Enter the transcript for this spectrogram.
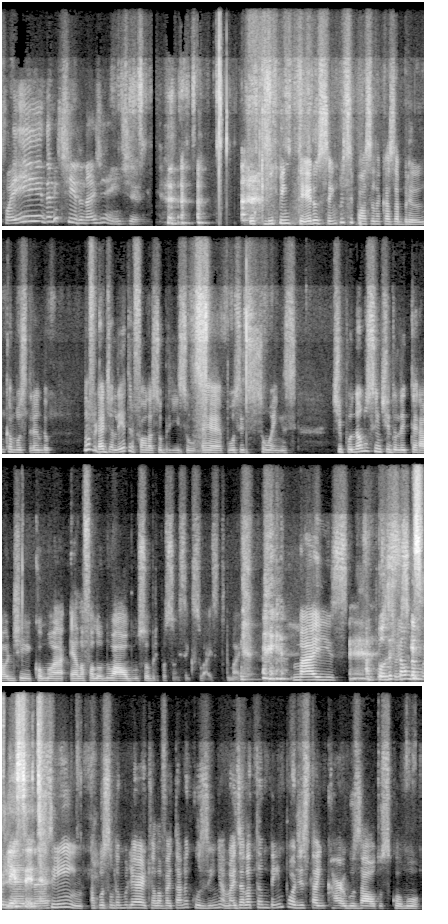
Foi demitido, né, gente? O clipe inteiro sempre se passa na Casa Branca, mostrando. Na verdade, a letra fala sobre isso, é, posições. Tipo, não no sentido literal de como a- ela falou no álbum sobre posições sexuais e tudo mais. Mas. A posição da mulher, né? Sim, a posição da mulher, que ela vai estar na cozinha, mas ela também pode estar em cargos altos, como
